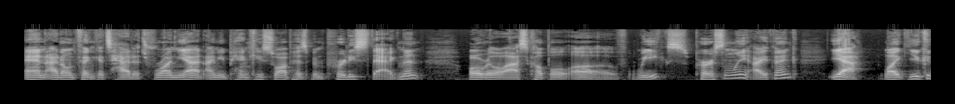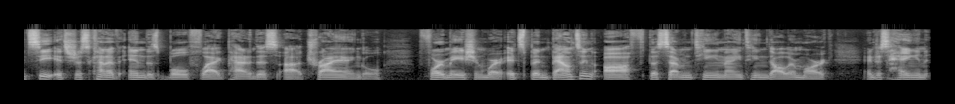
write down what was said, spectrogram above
And I don't think it's had its run yet. I mean, PancakeSwap has been pretty stagnant over the last couple of weeks, personally, I think. Yeah, like you could see it's just kind of in this bull flag pattern, this uh, triangle formation where it's been bouncing off the 17 19 dollar mark and just hanging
